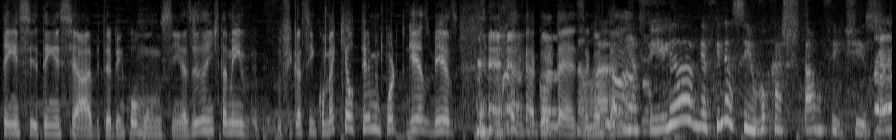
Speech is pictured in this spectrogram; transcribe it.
tem, esse, tem esse hábito, é bem comum, assim. Às vezes a gente também fica assim, como é que é o termo em português mesmo? É, acontece, Não, acontece. a minha Não, filha, minha filha é assim, eu vou castar um feitiço. É,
